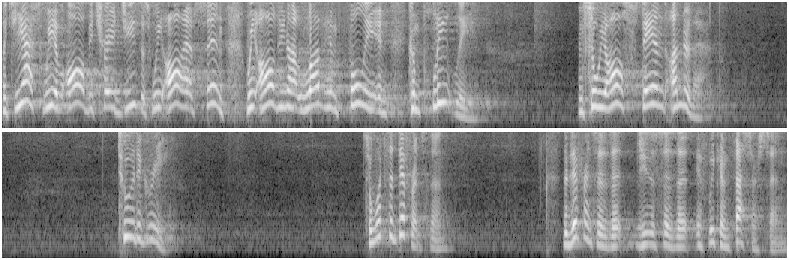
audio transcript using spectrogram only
Like, yes, we have all betrayed Jesus. We all have sinned. We all do not love him fully and completely. And so we all stand under that to a degree. So, what's the difference then? The difference is that Jesus says that if we confess our sin,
